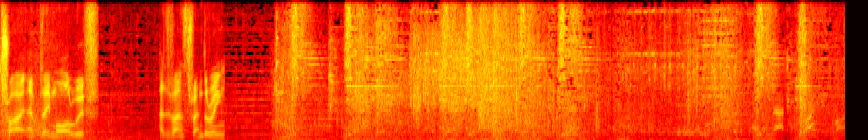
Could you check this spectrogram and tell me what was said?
try and play more with advanced rendering. That was fun.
